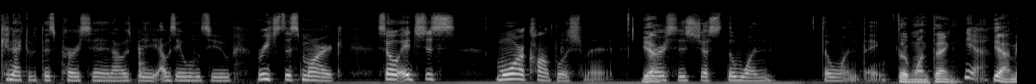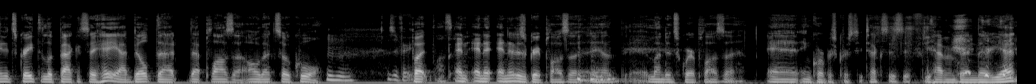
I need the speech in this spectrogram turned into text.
connect with this person. I was be- I was able to reach this mark. So it's just more accomplishment Yeah. versus just the one the one thing. The one thing. Yeah. Yeah. I mean, it's great to look back and say, hey, I built that that plaza. Oh, that's so cool. It was a very But good plaza. and and it, and it is a great plaza, uh, London Square Plaza, and in Corpus Christi, Texas. If you haven't been there yet,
